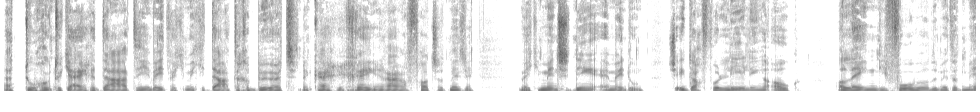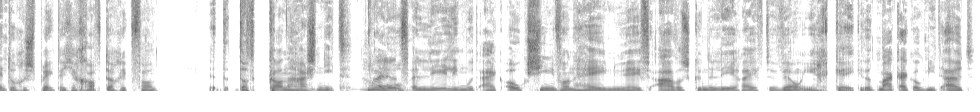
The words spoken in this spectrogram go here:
nou, toegang tot je eigen data en je weet wat je met je data gebeurt. Dan krijg je geen rare frats dat mensen, weet je, mensen dingen ermee doen. Dus ik dacht voor leerlingen ook. Alleen die voorbeelden met dat mentorgesprek dat je gaf, dacht ik van, ja, dat kan haast niet. Nou ja, Of een leerling moet eigenlijk ook zien van, hé, hey, nu heeft Adels kunnen leren, heeft er wel in gekeken. Dat maakt eigenlijk ook niet uit.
